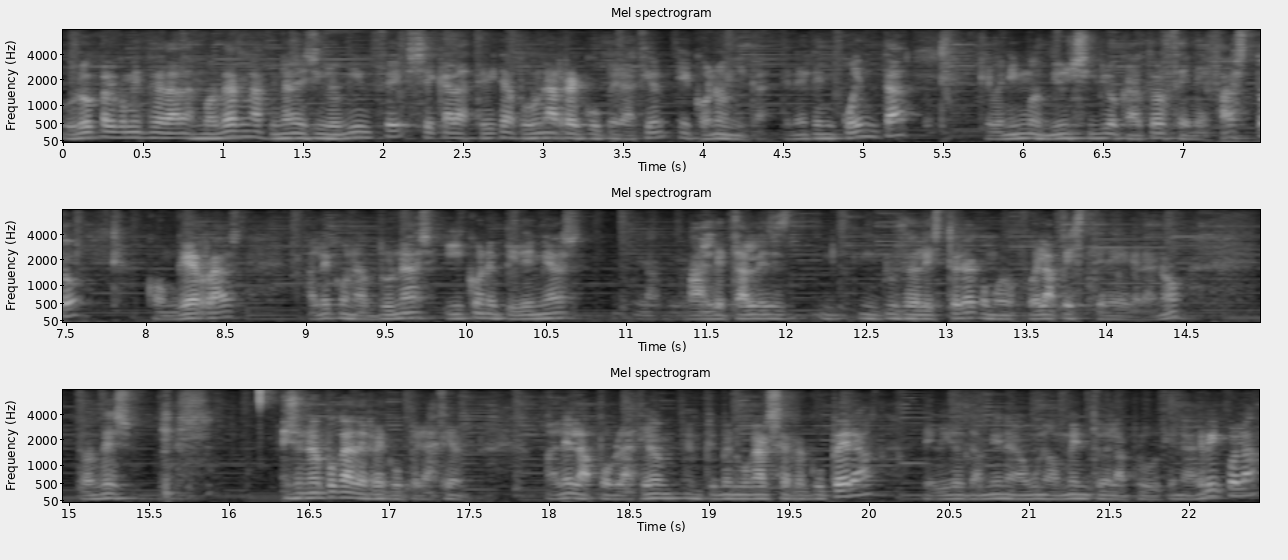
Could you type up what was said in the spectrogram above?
Europa al comienzo de la Edad Moderna, a finales del siglo XV, se caracteriza por una recuperación económica. Tened en cuenta que venimos de un siglo XIV nefasto, con guerras, ¿vale? con hambrunas y con epidemias más letales incluso de la historia, como fue la peste negra. ¿no? Entonces, es una época de recuperación. La población en primer lugar se recupera debido también a un aumento de la producción agrícola.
